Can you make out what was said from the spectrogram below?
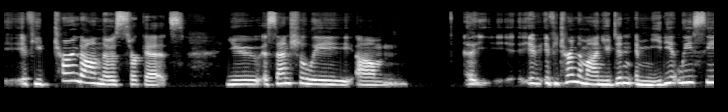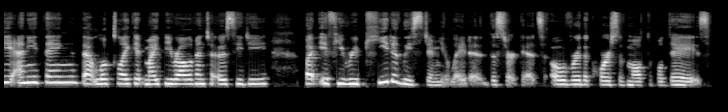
if you turned on those circuits you essentially um, uh, if, if you turn them on you didn't immediately see anything that looked like it might be relevant to ocd but if you repeatedly stimulated the circuits over the course of multiple days,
